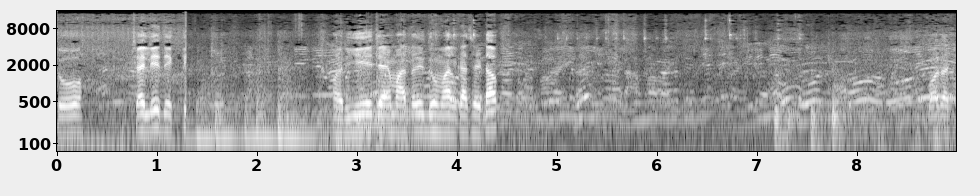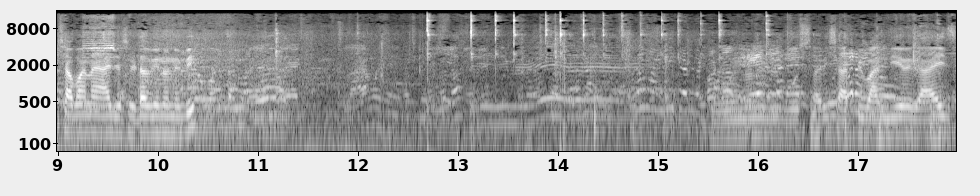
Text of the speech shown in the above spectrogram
तो चलिए देखते और ये जय माता दी धुमाल का सेटअप बहुत अच्छा बना है आज सेटअप इन्होंने भी। भी बहुत सारी शार्पी बांधी है गाइज़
